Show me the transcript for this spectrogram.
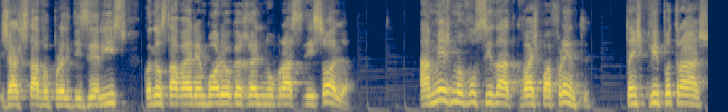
já estava para lhe dizer isso, quando ele estava a ir embora, eu agarrei-lhe no braço e disse: Olha, à mesma velocidade que vais para a frente, tens que vir para trás.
